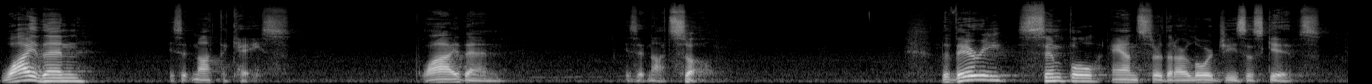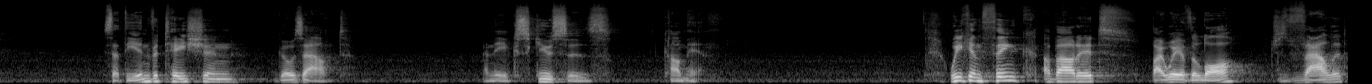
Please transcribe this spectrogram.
Why then is it not the case? Why then is it not so? The very simple answer that our Lord Jesus gives is that the invitation goes out and the excuses come in. We can think about it by way of the law, which is valid.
